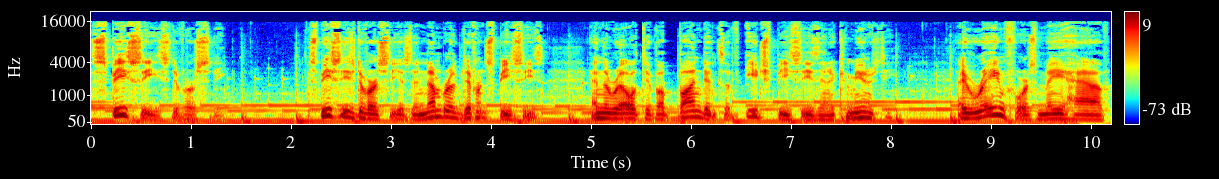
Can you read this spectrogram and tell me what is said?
Species diversity. Species diversity is the number of different species and the relative abundance of each species in a community. A rainforest may have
